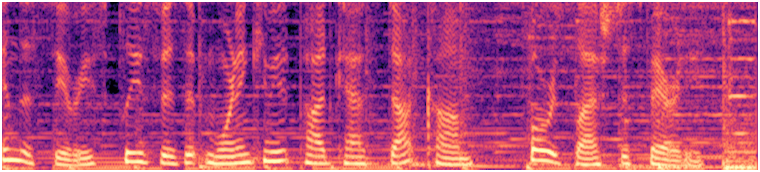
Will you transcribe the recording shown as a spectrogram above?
in this series, please visit morningcommutepodcast.com forward slash disparities.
